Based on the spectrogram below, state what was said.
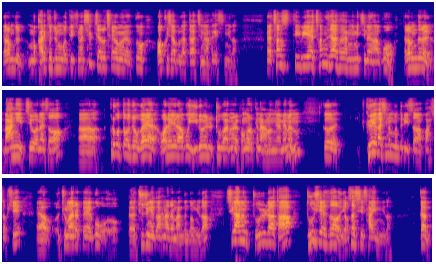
여러분들 뭐 가르쳐 주는 것도 있지만 실제로 체험해갖고 워크샵을 갖다가 진행하겠습니다. 천스 TV의 천세아 사장님이 진행하고 여러분들을 많이 지원해서 어, 그리고 또 저 왜 월요일하고 일요일 두 반을 번거롭게 나눴냐면은 그 교회 가시는 분들이 있어갖고 할 수 없이 어, 주말을 빼고 어, 주중에도 하나를 만든 겁니다. 시간은 둘 다 다 2시에서 6시 사이입니다. 그러니까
